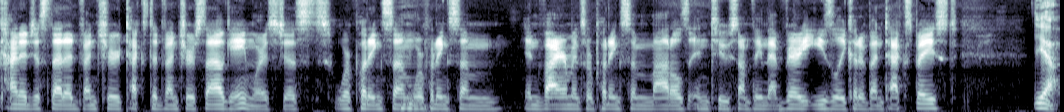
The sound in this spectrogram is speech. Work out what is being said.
kind of just that adventure text adventure style game where it's just we're putting some we're putting some environments we're putting some models into something that very easily could have been text based Yeah.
